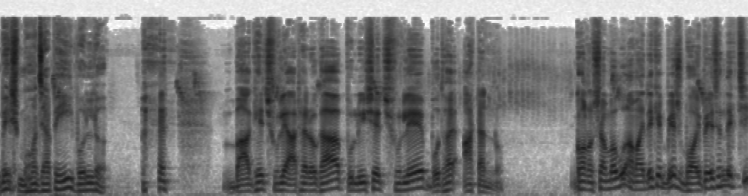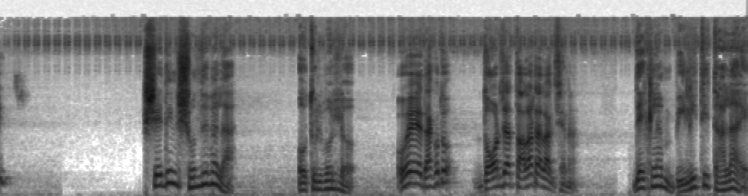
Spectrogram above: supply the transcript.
বেশ মজা পেয়েই বলল বাঘে ছুলে আঠারো ঘা পুলিশে ছুলে বোধহয় আটান্ন। ঘনশ্যামবাবু আমায় দেখে বেশ ভয় পেয়েছেন দেখছি। সেদিন সন্ধেবেলা অতুল বলল ওহে দেখো তো দরজার তালাটা লাগছে না। দেখলাম বিলিতি তালায়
